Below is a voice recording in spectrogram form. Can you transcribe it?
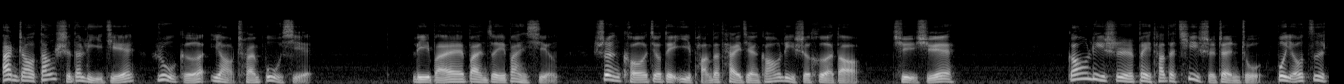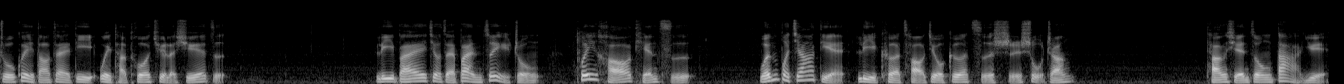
按照当时的礼节，入阁要穿布鞋。李白半醉半醒，顺口就对一旁的太监高力士喝道：“去靴。”高力士被他的气势镇住，不由自主跪倒在地，为他脱去了靴子。李白就在半醉中挥毫填词，文不加点，立刻草就歌词十数章。唐玄宗大悦。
